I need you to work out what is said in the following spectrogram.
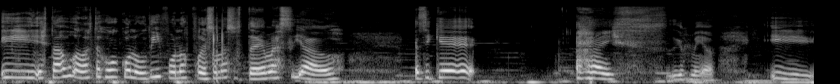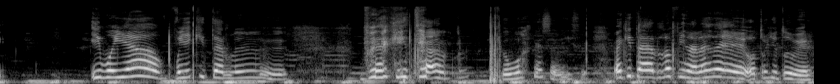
Y estaba jugando este juego con audífonos, por eso me asusté demasiado. Así que. Ay, Dios mío. Y. Y voy a. Voy a quitarle. Voy a quitar. ¿Cómo es que se dice? Voy a quitar los finales de otros youtubers.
